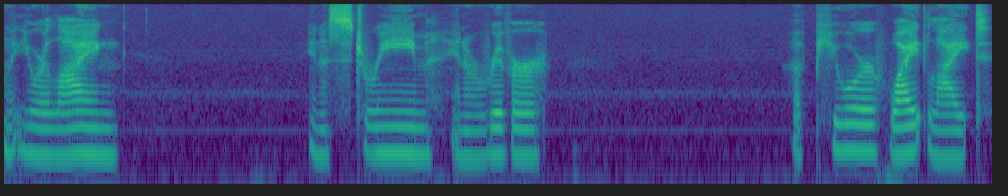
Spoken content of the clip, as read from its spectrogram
That you are lying in a stream, in a river of pure white light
